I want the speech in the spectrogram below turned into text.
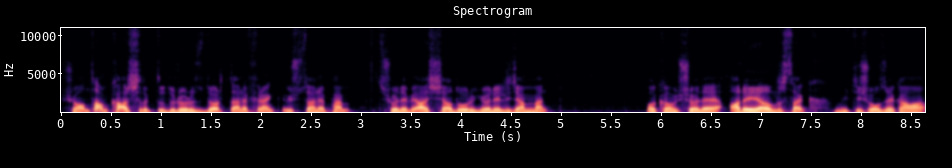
Şu an tam karşılıklı duruyoruz. 4 tane Frank, 3 tane Pem. Şöyle bir aşağı doğru yöneleceğim ben. Bakalım şöyle araya alırsak müthiş olacak ama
